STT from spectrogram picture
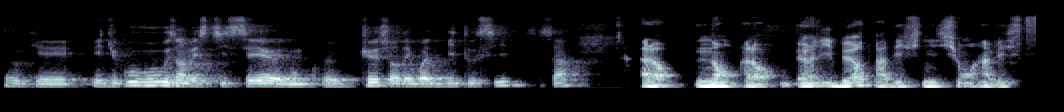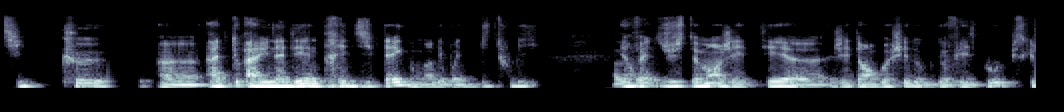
Ok. Et du coup, vous, vous investissez euh, donc, euh, que sur des boîtes B2C, c'est ça? Alors, non. Alors, Early Bird, par définition, investit que à, une ADN très deep tech, donc dans des boîtes B2B. Et en fait, justement, j'ai été, euh, été embauché donc, de Facebook, puisque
